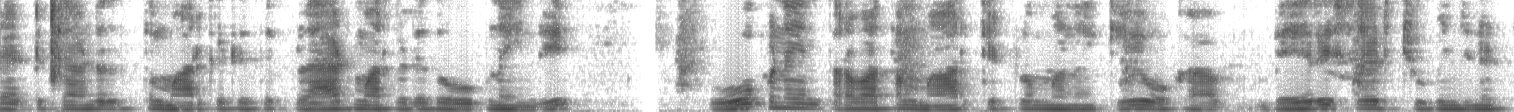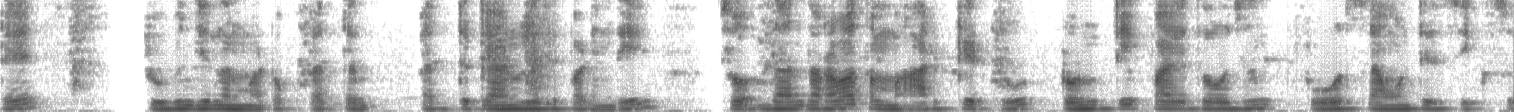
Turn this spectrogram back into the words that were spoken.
రెడ్ క్యాండిల్తో మార్కెట్ అయితే ఫ్లాట్ మార్కెట్ అయితే ఓపెన్ అయింది. ఓపెన్ అయిన తర్వాత మార్కెట్లో మనకి ఒక బేరీ సైడ్ చూపించినట్టే చూపించింది అనమాట ఒక పెద్ద పెద్ద క్యాండిల్ అయితే పడింది. సో దాని తర్వాత market twenty five thousand four seventy six.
